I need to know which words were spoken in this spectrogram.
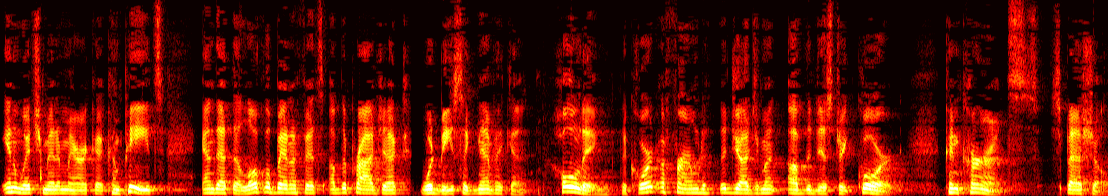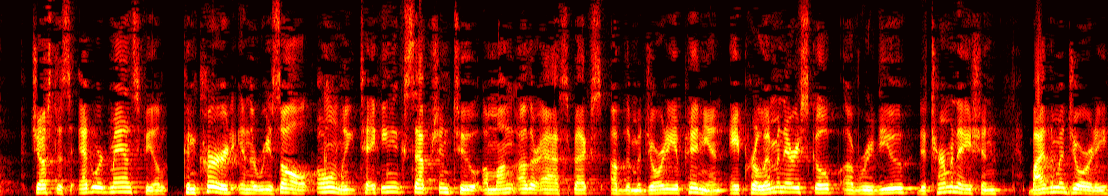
in which Mid America competes, and that the local benefits of the project would be significant. Holding, the court affirmed the judgment of the district court. Concurrence, special. Justice Edward Mansfield concurred in the result only taking exception to, among other aspects of the majority opinion, a preliminary scope of review determination by the majority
